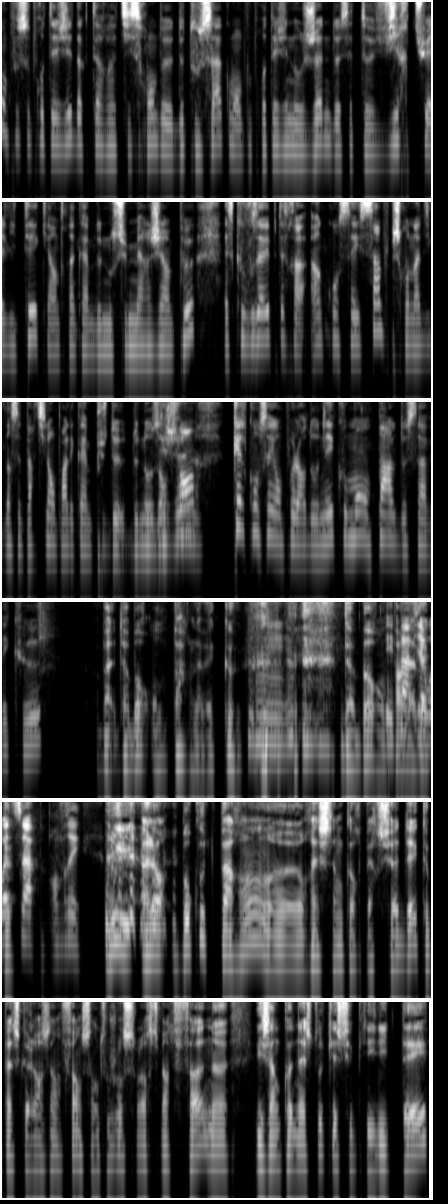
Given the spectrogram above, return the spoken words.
on peut se protéger, docteur Tisseron, de, de tout ça? Comment on peut protéger nos jeunes de cette virtualité qui est en train quand même de nous submerger un peu? Est-ce que vous avez peut-être un, un conseil simple, puisqu'on a dit que dans cette partie-là, on parlait quand même plus de, de nos Des enfants jeunes. Quel conseil on peut leur donner? Comment on parle de ça avec eux? Ben, D'abord, on parle avec eux. D'abord, on Et parle pas via avec eux. WhatsApp, en vrai. Oui, alors beaucoup de parents euh, restent encore persuadés que parce que leurs enfants sont toujours sur leur smartphone, euh, ils en connaissent toutes les subtilités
